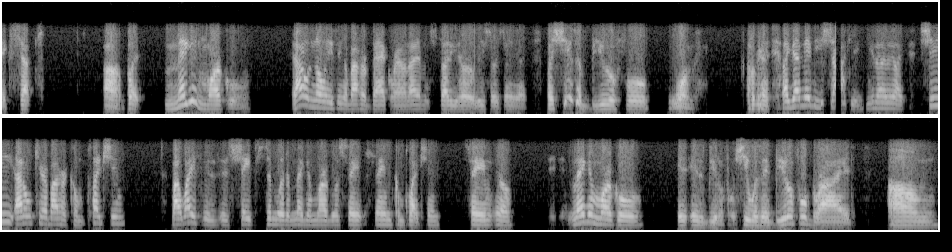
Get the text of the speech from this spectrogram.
accept, uh, but Meghan Markle, and I don't know anything about her background. I haven't studied her or researched anything, but she's a beautiful woman. Okay, like that may be shocking. You know, what I mean? like she. I don't care about her complexion. My wife is is shaped similar to Meghan Markle, same same complexion, same you know Meghan Markle is, is beautiful. She was a beautiful bride, um,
